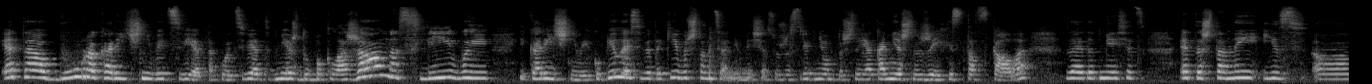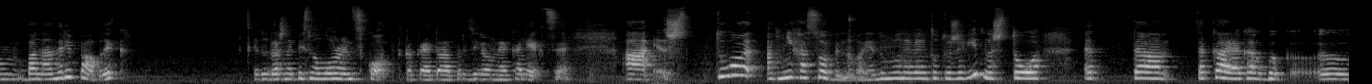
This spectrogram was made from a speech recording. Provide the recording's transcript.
Это буро-коричневый цвет, такой цвет между баклажана, сливы и коричневый. Купила я себе такие вот штанцы, они у меня сейчас уже среднем, потому что я, конечно же, их истаскала за этот месяц. Это штаны из э, Banana Republic. Это даже написано Лорен Скотт, какая-то определенная коллекция. А что от них особенного? Я думаю, наверное, тут уже видно, что это такая как бы э,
